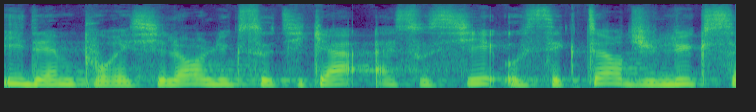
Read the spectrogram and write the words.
Idem pour Essilor Luxotica associé au secteur du luxe.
